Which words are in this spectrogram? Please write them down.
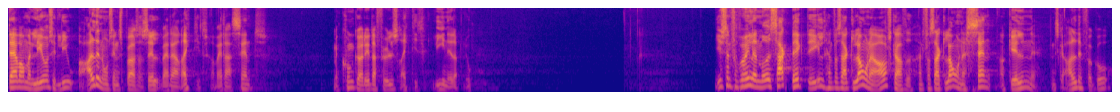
Der, hvor man lever sit liv og aldrig nogensinde spørger sig selv, hvad der er rigtigt og hvad der er sandt, men kun gør det, der føles rigtigt lige netop nu. Jesus han får på en eller anden måde sagt begge dele. Han får sagt, at loven er afskaffet. Han får sagt, at loven er sand og gældende. Den skal aldrig forgå.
